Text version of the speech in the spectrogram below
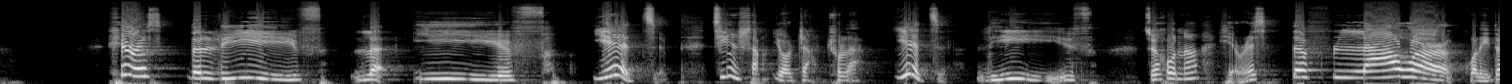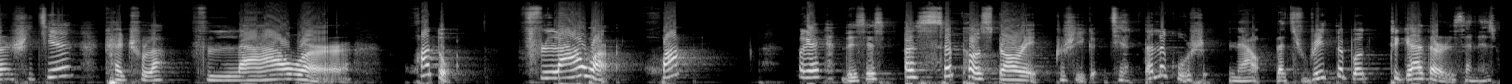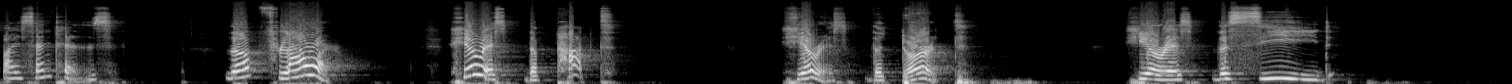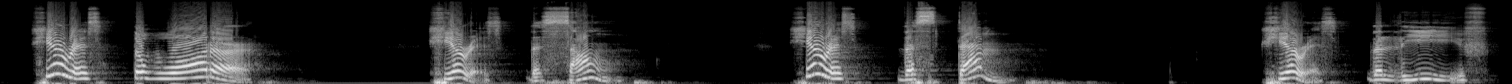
Here is the leaf, the leaf，叶子，茎上又长出了叶子，leaf。最后呢，Here is the flower，过了一段时间，开出了 flower，花朵，flower，花。Okay, this is a simple story. 这是一个简单的故事。Now let's read the book together, sentence by sentence. The flower. Here is the pot. Here is the dirt. Here is the seed. Here is the water. Here is the sun. Here is the stem. Here is the leaf.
